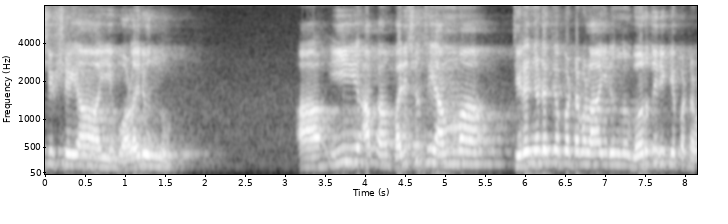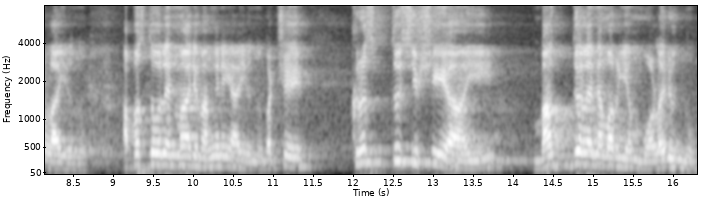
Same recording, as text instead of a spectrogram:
ശിഷ്യയായി വളരുന്നു. ഈ പരിശുദ്ധി അമ്മ തിരഞ്ഞെടുക്കപ്പെട്ടവളായിരുന്നു വേർതിരിക്കപ്പെട്ടവളായിരുന്നു. അപസ്തോലന്മാരും അങ്ങനെയായിരുന്നു. പക്ഷേ ക്രിസ്തു ശിഷ്യയായി മഗ്ദലനമറിയം വളരുന്നു.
